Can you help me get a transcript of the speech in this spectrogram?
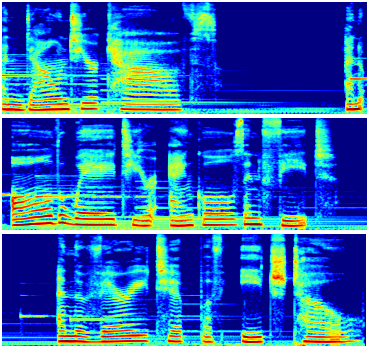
and down to your calves and all the way to your ankles and feet and the very tip of each toe.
